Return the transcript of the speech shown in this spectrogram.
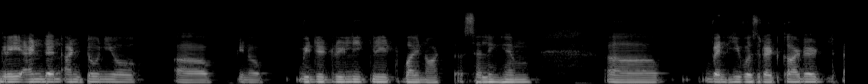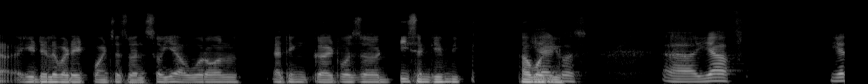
Gray, and then Antonio. Uh, you know, we did really great by not selling him. Uh, when he was red carded, uh, he delivered eight points as well. So yeah, overall, I think uh, it was a decent game week. How about yeah, you? it was. Uh, yeah, f- yeah,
